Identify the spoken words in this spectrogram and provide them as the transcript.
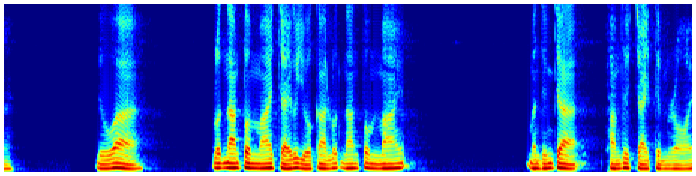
นะหรือว่ารดน้ำต้นไม้ใจก็อยู่กับการรดน้ำต้นไม้ มันถึงจะทำด้วยใจเต็มร้อย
